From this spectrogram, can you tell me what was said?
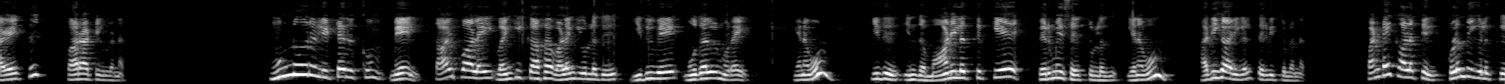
அழைத்து பாராட்டியுள்ளனர். முன்னூறு லிட்டருக்கும் மேல் தாய்ப்பாலை வங்கிக்காக வழங்கியுள்ளது இதுவே முதல் முறை எனவும் இது இந்த மாநிலத்திற்கே பெருமை சேர்த்துள்ளது எனவும் அதிகாரிகள் தெரிவித்துள்ளனர். பண்டை காலத்தில் குழந்தைகளுக்கு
